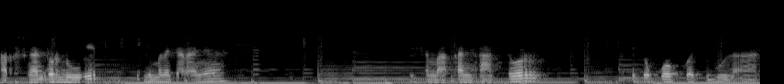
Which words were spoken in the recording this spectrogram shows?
Harus ngatur duit gimana caranya bisa makan teratur cukup buat sebulan.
